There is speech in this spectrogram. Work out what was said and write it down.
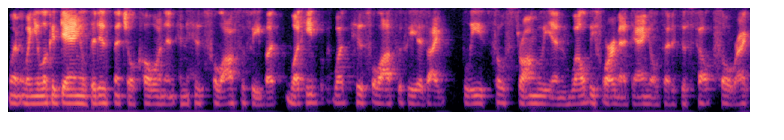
when, when you look at Daniels, it is Mitchell Cohen and, and his philosophy. But what he what his philosophy is, I believed so strongly in well before I met Daniels that it just felt so right.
